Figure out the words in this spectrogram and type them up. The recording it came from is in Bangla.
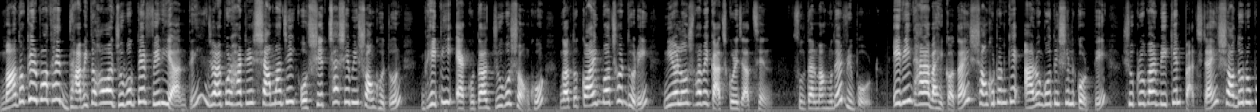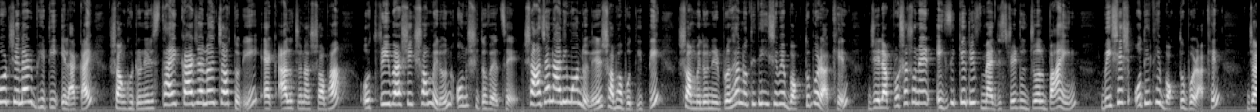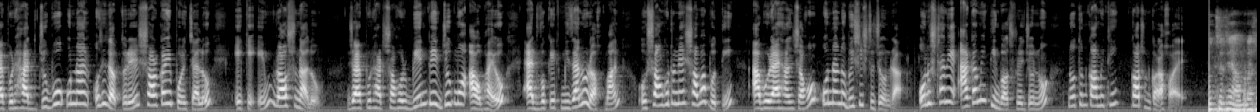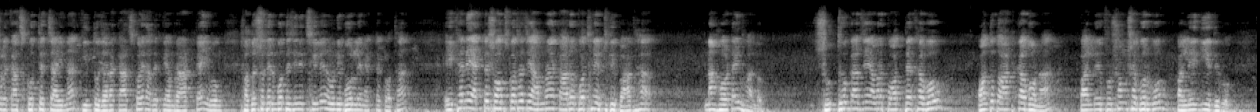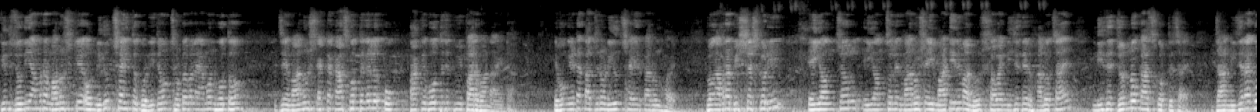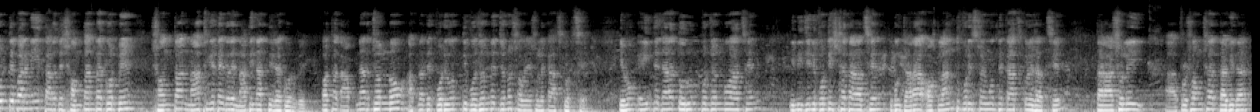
মাদকের পথে ধাবিত হওয়া যুবকদের ফিরিয়ে আনতে জয়পুরহাটের সামাজিক ও স্বেচ্ছাসেবী সংগঠন ভেটি একতা যুব সংঘ গত কয়েক বছর ধরে নিরলসভাবে কাজ করে যাচ্ছেন। সুলতান মাহমুদের রিপোর্ট। এরই ধারাবাহিকতায় সংগঠনকে আরও গতিশীল করতে শুক্রবার বিকেল পাঁচটায় সদর উপজেলার ভেটি এলাকায় সংগঠনের স্থায়ী কার্যালয় চত্বরে এক আলোচনা সভা ও ত্রিবার্ষিক সম্মেলন অনুষ্ঠিত হয়েছে। শাহজাহান আলী মণ্ডলের সভাপতিত্বে সম্মেলনের প্রধান অতিথি হিসেবে বক্তব্য রাখেন জেলা প্রশাসনের এক্সিকিউটিভ ম্যাজিস্ট্রেট উজ্জ্বল বাইন। বিশেষ অতিথি বক্তব্য রাখেন জয়পুরহাট যুব উন্নয়ন অধিদপ্তরের সরকারি পরিচালক A K M Rowshan Alam. Joypurhat শহর বিএনপির যুগ্ম আহ্বায়ক অ্যাডভোকেট মিজানুর রহমান ও সংগঠনের সভাপতি আবু রায়হান সহ অন্যান্য বিশিষ্টজনরা অনুষ্ঠানে আগামী তিন বছরের জন্য নতুন কমিটি গঠন করা হয়। হচ্ছে যে আমরা আসলে কাজ করতে চাই না, কিন্তু যারা কাজ করে তাদেরকে আমরা আটকাই এবং সদস্যদের মধ্যে যিনি ছিলেন উনি বললেন একটা কথা। এখানে একটা সহজ কথা যে আমরা কারও পথে যদি বাধা না হওয়াটাই ভালো। শুদ্ধ কাজে আমরা পথ দেখাবো, অন্তত আটকাবো না, পারলে প্রশংসা করব, পারলে এগিয়ে দেব। কিন্তু যদি আমরা মানুষকে ও নিরুৎসাহিত করি, যেমন ছোটবেলায় এমন হতো যে মানুষ একটা কাজ করতে গেলে ও তাকে বলতে যে তুমি পারবা না এটা। এবং এটা তার জন্য নিরুৎসাহের কারণ হয়। এবং আমরা বিশ্বাস করি, এই অঞ্চল, এই অঞ্চলের মানুষ, এই মাটির মানুষ সবাই নিজেদের ভালো চায়, নিজের জন্য কাজ করতে চায়। যা নিজেরা করতে পারেনি তাদের সন্তানরা করবে। সন্তান না থেকে থাকে, তাদের নাতি নাতনিরা করবে। অর্থাৎ আপনার জন্য, আপনাদের পরবর্তী প্রজন্মের জন্য সবাই আসলে কাজ করছে। এবং এই যে যারা তরুণ প্রজন্ম আছেন, ইনি যিনি প্রতিষ্ঠাতা আছেন, এবং যারা অক্লান্ত পরিশ্রমের মধ্যে কাজ করে যাচ্ছেন, তারা আসলেই প্রশংসার দাবিদার।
